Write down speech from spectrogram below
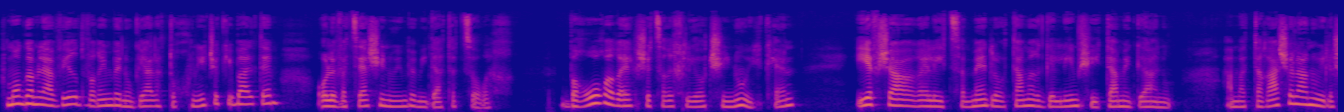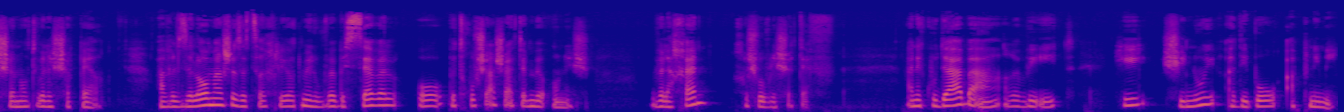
כמו גם להעביר דברים בנוגע לתוכנית שקיבלתם או לבצע שינויים במידת הצורך. ברור הרי שצריך להיות שינוי, כן? אי אפשר הרי להיצמד לאותם הרגלים שאיתם הגענו. המטרה שלנו היא לשנות ולשפר, אבל זה לא אומר שזה צריך להיות מלווה בסבל או בתחושה שאתם בעונש. ולכן חשוב לשתף. הנקודה הבאה, הרביעית, היא שינוי הדיבור הפנימי.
